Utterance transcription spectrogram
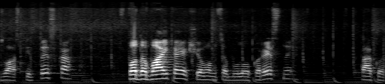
з вас підписка, вподобайка, якщо вам це було корисним. Також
